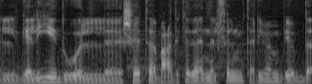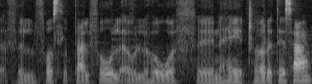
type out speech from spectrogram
الجليد والشتاء بعد كده إن الفيلم تقريبا بيبدأ في الفصل بتاع ال fall أو اللي هو في نهاية شهر تسعة.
